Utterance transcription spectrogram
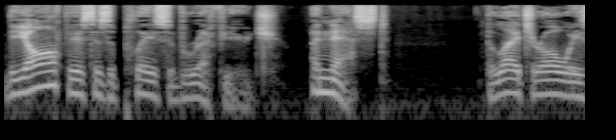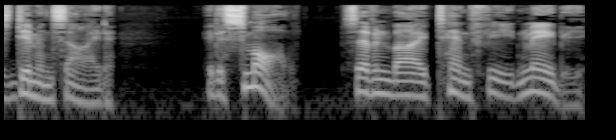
The office is a place of refuge, a nest. The lights are always dim inside. It is small, seven by ten feet maybe,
